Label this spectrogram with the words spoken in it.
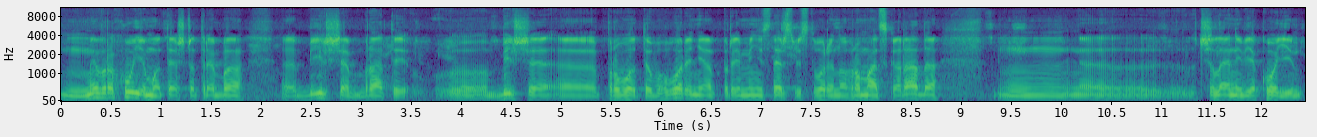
ми врахуємо те, що треба е, більше брати, е, більше проводити обговорення. При міністерстві створена громадська рада, членів якої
